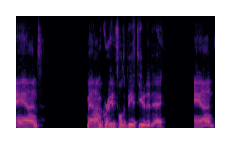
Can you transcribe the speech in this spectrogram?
And man, I'm grateful to be with you today. And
